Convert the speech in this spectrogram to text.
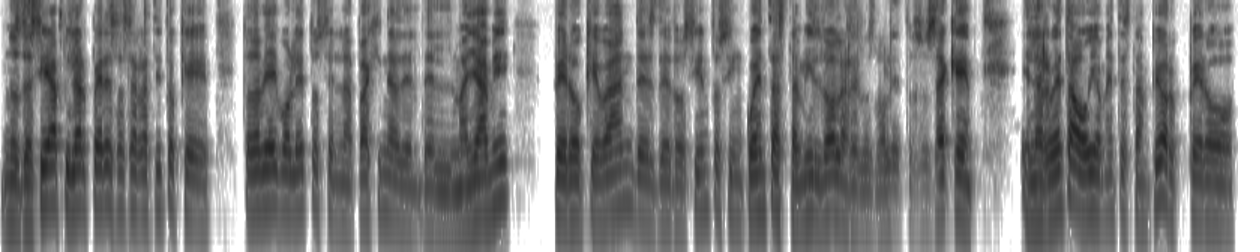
nos decía Pilar Pérez hace ratito que todavía hay boletos en la página del, del Miami, pero que van desde 250 hasta mil dólares los boletos. O sea que en la reventa obviamente están peor, pero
